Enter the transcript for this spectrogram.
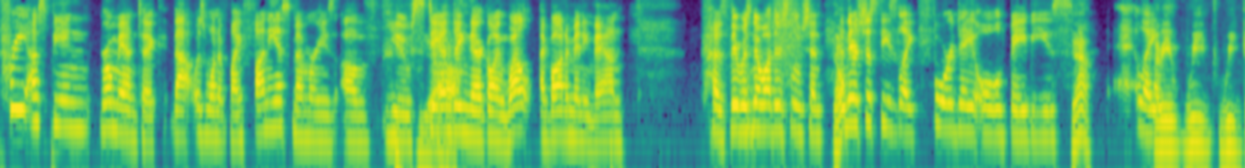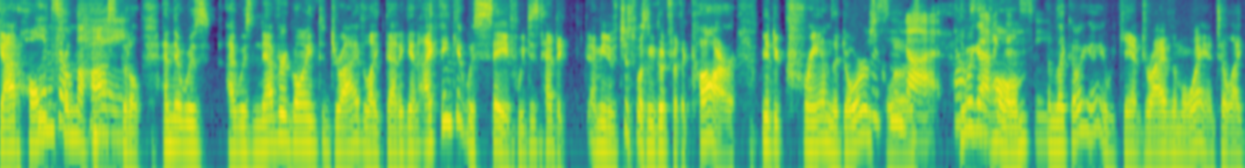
pre us being romantic that was one of my funniest memories of you Yeah. standing there going well i bought a minivan because there was no other solution Nope. and there's just these like four day old babies Yeah. eh, like I mean, we we got home It's from the hospital, and there was I was never going to drive like that again. I think it was safe. We just had to. I mean, it just wasn't good for the car. We had to cram the it doors was closed. not then we got not home. scene. I'm like, oh yeah, we can't drive them away until I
